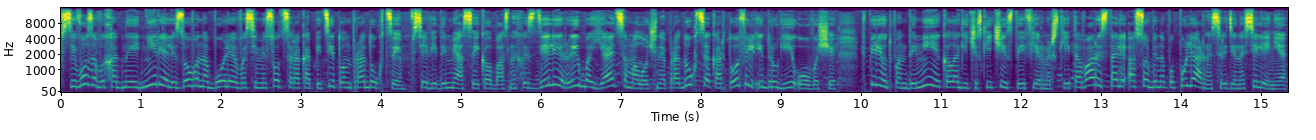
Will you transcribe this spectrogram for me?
Всего за выходные дни реализовано более 845 тонн продукции. Все виды мяса и колбасных изделий, рыба, яйца, молочная продукция, картофель и другие овощи. В период пандемии экологически чистые фермерские товары стали особенно популярны среди населения.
